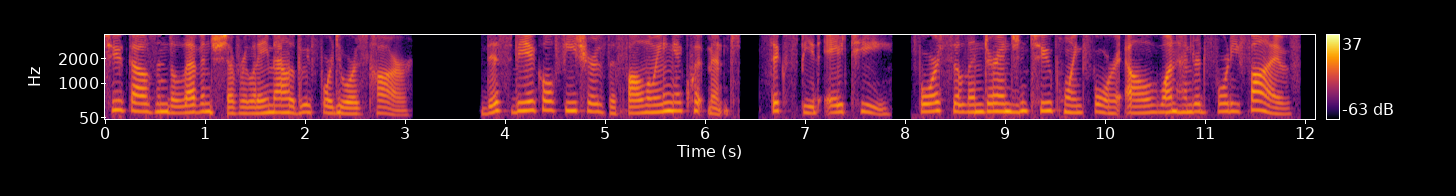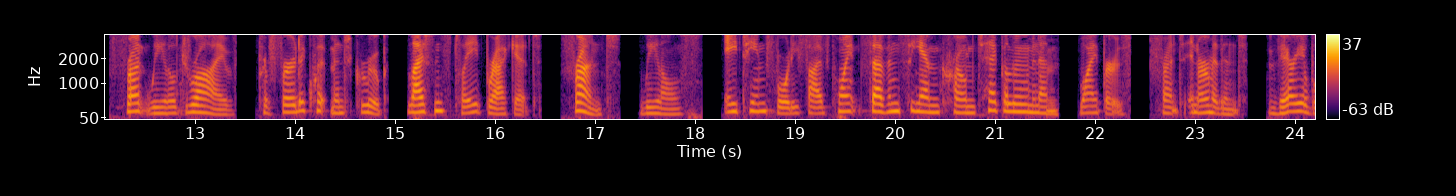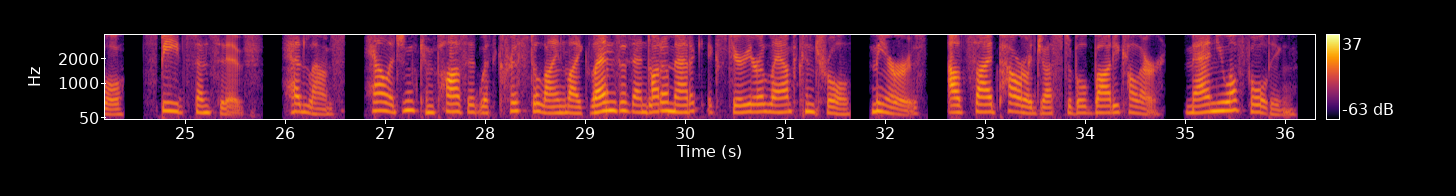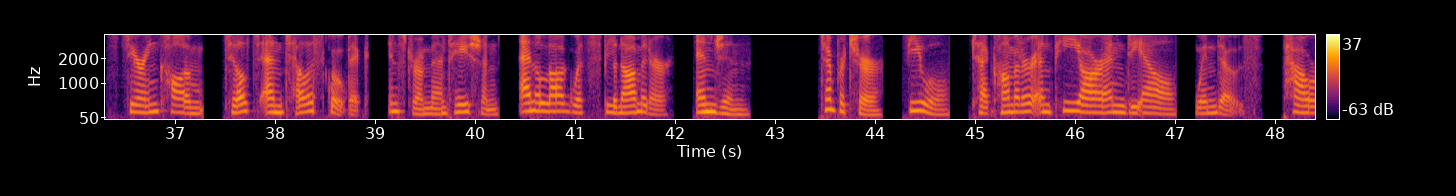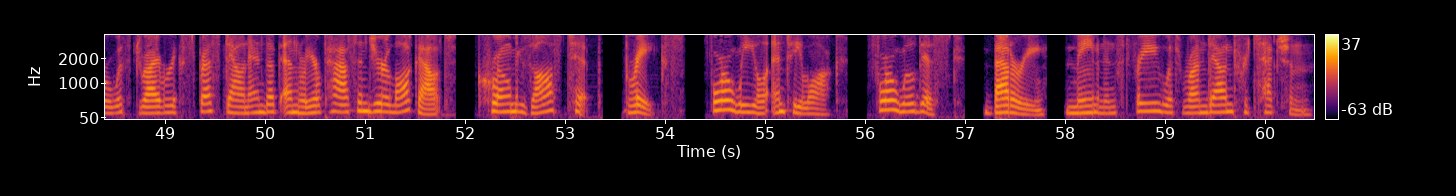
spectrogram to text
2011 Chevrolet Malibu 4-doors car. This vehicle features the following equipment. 6-speed AT, 4-cylinder engine 2.4 L145, front-wheel drive, preferred equipment group, license plate bracket, front, wheels, 1845.7 cm chrome tech aluminum, wipers, front intermittent, variable, speed sensitive, headlamps, halogen composite with crystalline-like lenses and automatic exterior lamp control, mirrors, outside power adjustable body color, manual folding, steering column, tilt and telescopic, instrumentation, analog with speedometer, engine, temperature, fuel, tachometer and PRNDL, windows, power with driver express down and up and rear passenger lockout, chrome exhaust tip, brakes, four-wheel anti-lock, four-wheel disc, battery, maintenance free with rundown protection,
